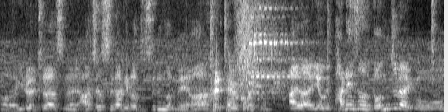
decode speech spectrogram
어 이럴 줄 알았으면 아저스 각이라도 쓰는 건데 아. 프레텔 효과 발동 아니 나 여기 발에서 넣은 줄 알고.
